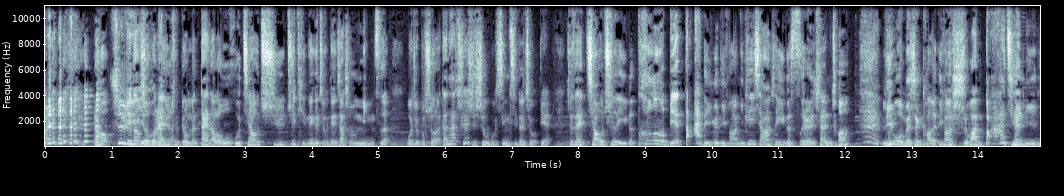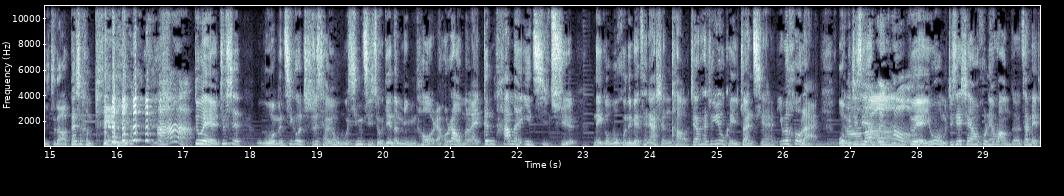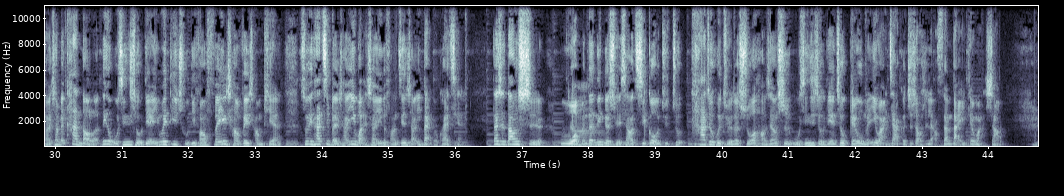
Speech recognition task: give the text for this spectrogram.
然后是旅游的当时后来就是给我们带到了芜湖郊区，具体那个酒店叫什么名字我就不说了，但它确实是五星级的酒店，就在郊区的一个特别大的一个地方，你可以想象是一个私人山庄，离我们省考的地方十万八千里，你知道，但是很便宜。啊，对，就是我们机构只是想用五星级酒店的名头，然后让我们来跟他们一起去那个芜湖那边参加省考，这样他就又可以赚钱。因为后来我们这些、哦回扣，，对，因为我们这些上要互联网的，在美团上面看到了那个五星级酒店，因为地处地方非常非常偏，所以它基本上一晚上一个房间只要一百多块钱。但是当时我们的那个学校机构就就他就会觉得说，好像是五星级酒店就给我们一晚价格至少是两三百一天晚上，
